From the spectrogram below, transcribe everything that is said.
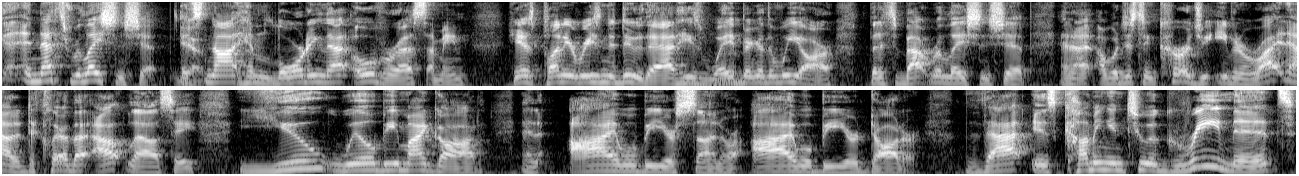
and that's relationship. It's Yep. not him lording that over us. I mean, he has plenty of reason to do that. He's way Mm-hmm. bigger than we are, but it's about relationship. And I, I would just encourage you, even right now, to declare that out loud. Say, You will be my God, and I will be your son, or I will be your daughter. That is coming into agreement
